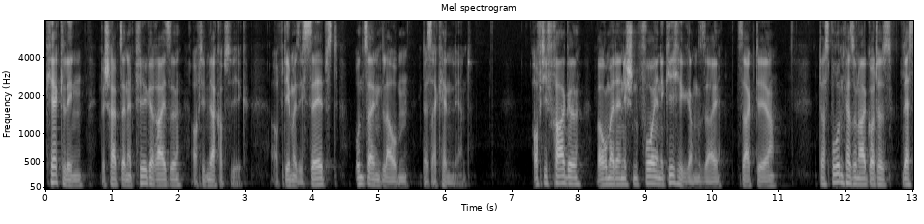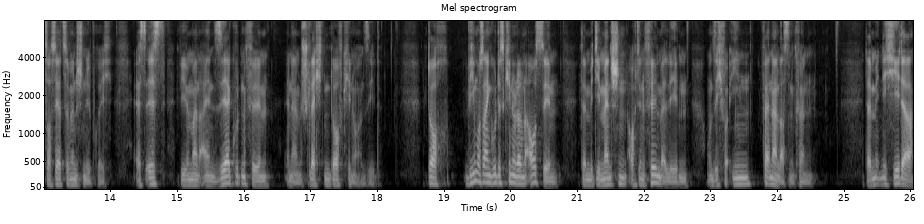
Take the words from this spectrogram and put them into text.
Kerkeling beschreibt seine Pilgerreise auf dem Jakobsweg, auf dem er sich selbst und seinen Glauben besser kennenlernt. Auf die Frage, warum er denn nicht schon vorher in die Kirche gegangen sei, sagte er, das Bodenpersonal Gottes lässt auch sehr zu wünschen übrig. Es ist, wie wenn man einen sehr guten Film in einem schlechten Dorfkino ansieht. Doch wie muss ein gutes Kino dann aussehen, damit die Menschen auch den Film erleben und sich vor ihnen verändern lassen können? Damit nicht jeder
